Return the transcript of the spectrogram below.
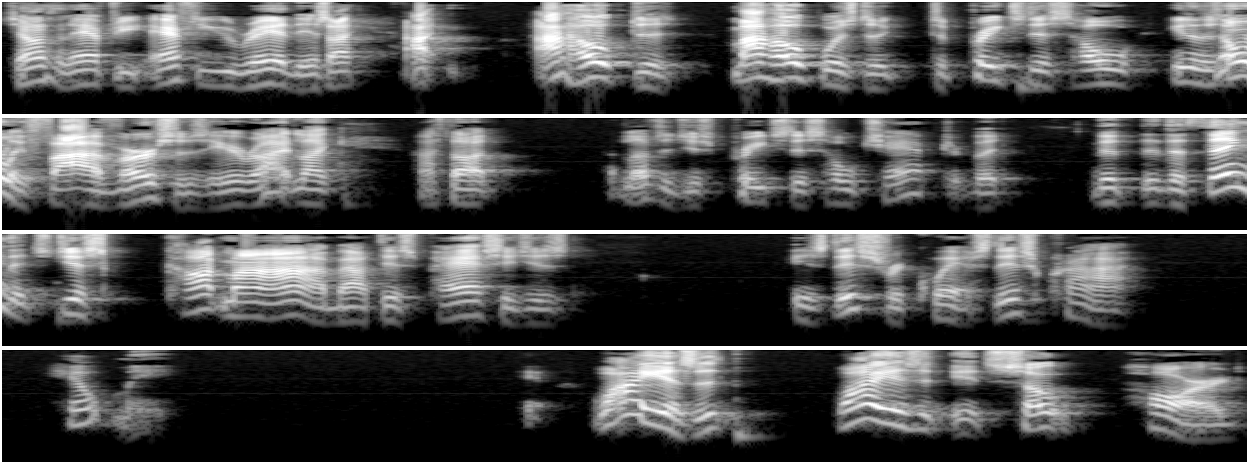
Jonathan, after you, after you read this, I, I, I hope to, my hope was to, to preach this whole, you know, there's only five verses here, right? Like, I thought, I'd love to just preach this whole chapter, but the, the, the thing that's just caught my eye about this passage is, is this request, this cry, help me. Why is it, why is it it's so hard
